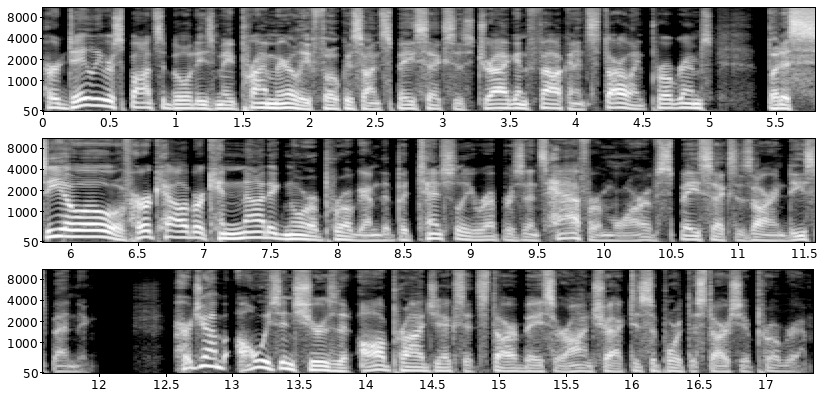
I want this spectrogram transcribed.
Her daily responsibilities may primarily focus on SpaceX's Dragon, Falcon, and Starlink programs, but a COO of her caliber cannot ignore a program that potentially represents half or more of SpaceX's R&D spending. Her job always ensures that all projects at Starbase are on track to support the Starship program.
